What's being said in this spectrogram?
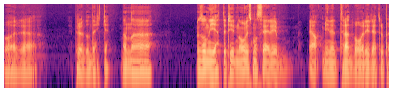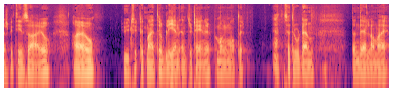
var eh, Prøvde å dekke. Men, eh, men sånn i ettertid nå, hvis man ser i ja, mine 30 år i retroperspektiv, så jo, har jeg jo utviklet meg til å bli en entertainer på mange måter. Ja. Så jeg tror den, den delen av meg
